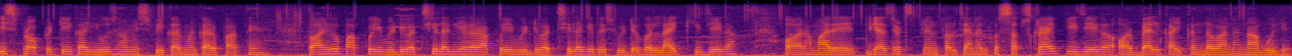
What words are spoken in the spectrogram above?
इस प्रॉपर्टी का यूज़ हम स्पीकर में कर पाते हैं। तो आई होप आपको ये वीडियो अच्छी लगी। अगर आपको ये वीडियो अच्छी लगी तो इस वीडियो को लाइक कीजिएगा और हमारे गैजेट्स प्रिंसिपल चैनल को सब्सक्राइब कीजिएगा और बेल का आइकन दबाना ना भूलिए।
